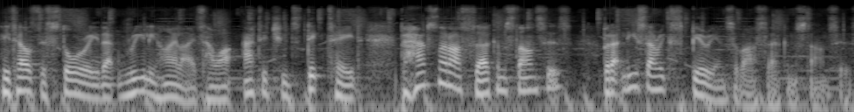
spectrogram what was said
He tells this story that really highlights how our attitudes dictate perhaps not our circumstances, but at least our experience of our circumstances.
